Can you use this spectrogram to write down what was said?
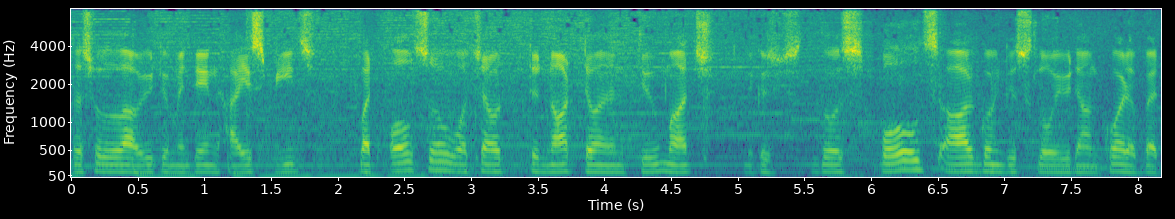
This will allow you to maintain high speeds but also watch out to not turn in too much because those poles are going to slow you down quite a bit.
